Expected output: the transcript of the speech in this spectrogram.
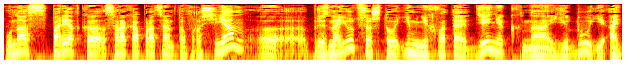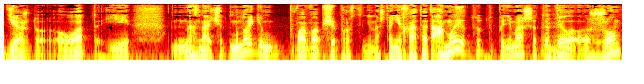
у нас порядка 40% россиян э, признаются, что им не хватает денег на еду и одежду. Вот. И, значит, многим вообще просто ни на что не хватает. А мы тут, понимаешь, это угу. дело жжем,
